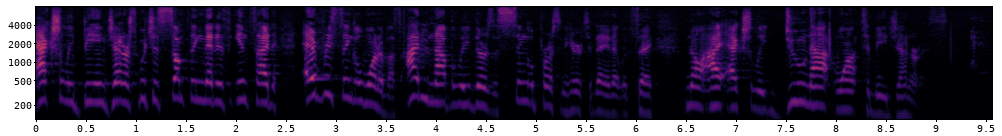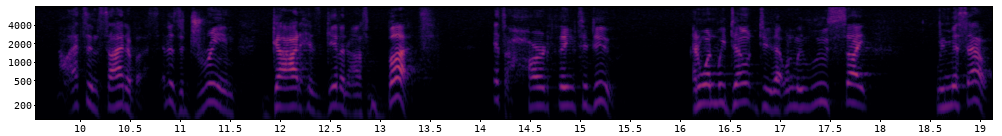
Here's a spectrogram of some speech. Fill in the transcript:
actually being generous, which is something that is inside every single one of us. I do not believe there's a single person here today that would say, No, I actually do not want to be generous. No, that's inside of us. It is a dream God has given us, but it's a hard thing to do. And when we don't do that, when we lose sight, we miss out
